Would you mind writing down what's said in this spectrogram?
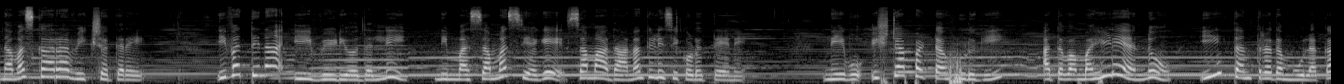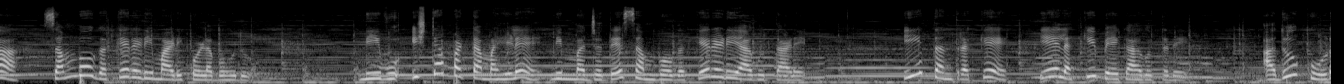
ನಮಸ್ಕಾರ ವೀಕ್ಷಕರೇ. ಇವತ್ತಿನ ಈ ವಿಡಿಯೋದಲ್ಲಿ ನಿಮ್ಮ ಸಮಸ್ಯೆಗೆ ಸಮಾಧಾನ ತಿಳಿಸಿಕೊಡುತ್ತೇನೆ. ನೀವು ಇಷ್ಟಪಟ್ಟ ಹುಡುಗಿ ಅಥವಾ ಮಹಿಳೆಯನ್ನು ಈ ತಂತ್ರದ ಮೂಲಕ ಸಂಭೋಗಕ್ಕೆ ರೆಡಿ ಮಾಡಿಕೊಳ್ಳಬಹುದು. ನೀವು ಇಷ್ಟಪಟ್ಟ ಮಹಿಳೆ ನಿಮ್ಮ ಜೊತೆ ಸಂಭೋಗಕ್ಕೆ ರೆಡಿಯಾಗುತ್ತಾಳೆ. ಈ ತಂತ್ರಕ್ಕೆ ಏಲಕ್ಕಿ ಬೇಕಾಗುತ್ತದೆ. ಅದು ಕೂಡ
